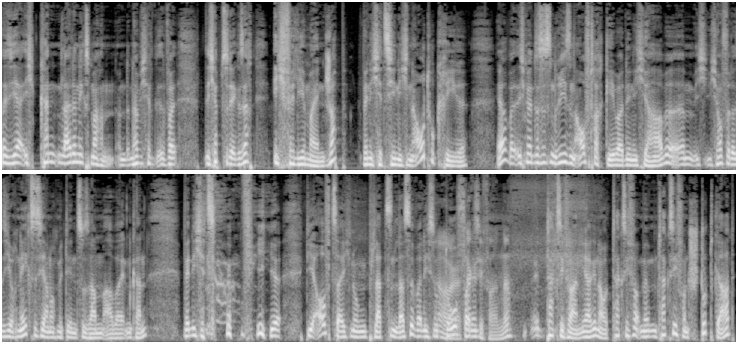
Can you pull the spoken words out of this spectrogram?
Sag ich, ja, ich kann leider nichts machen. Und dann habe ich halt, weil ich habe zu der gesagt, ich verliere meinen Job, wenn ich jetzt hier nicht ein Auto kriege. Ja, weil ich meine, das ist ein Riesenauftraggeber, den ich hier habe. Ähm, ich, ich hoffe, dass ich auch nächstes Jahr noch mit denen zusammenarbeiten kann. Wenn ich jetzt irgendwie hier die Aufzeichnungen platzen lasse, weil ich so Ah, doof war. Taxifahren, ne? Äh, Taxifahren, ja genau. Taxifahren, mit dem Taxi von Stuttgart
